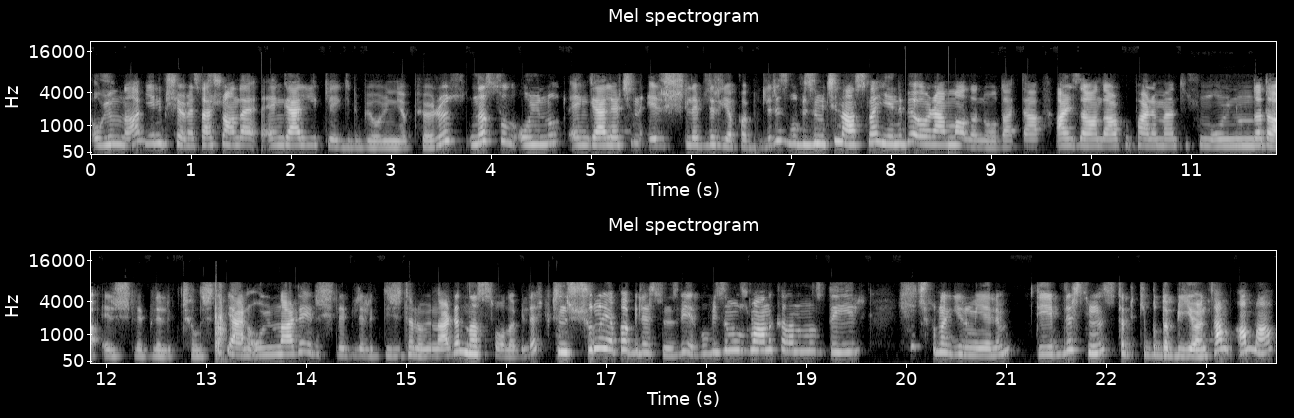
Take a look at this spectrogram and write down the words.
oyunla yeni bir şey. Mesela şu anda engellilikle ilgili bir oyun yapıyoruz. Nasıl oyunu engeller için erişilebilir yapabiliriz? Bu bizim için aslında yeni bir öğrenme alanı oldu. Hatta aynı zamanda Avrupa Parlamentosu'nun oyununda da erişilebilirlik çalıştık. Yani oyunlarda erişilebilirlik, dijital oyunlarda nasıl olabilir? Şimdi şunu yapabilirsiniz. Bir, bu bizim uzmanlık alanımız değil. Hiç buna girmeyelim diyebilirsiniz. Tabii ki bu da bir yöntem ama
